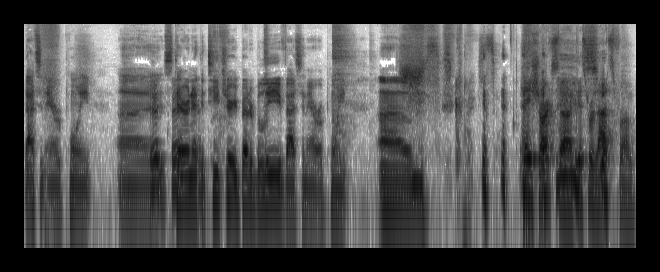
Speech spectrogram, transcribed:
That's an error point. Uh, staring at the teacher, you better believe that's an error point. Um, hey, sharks, uh, guess where that's from?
